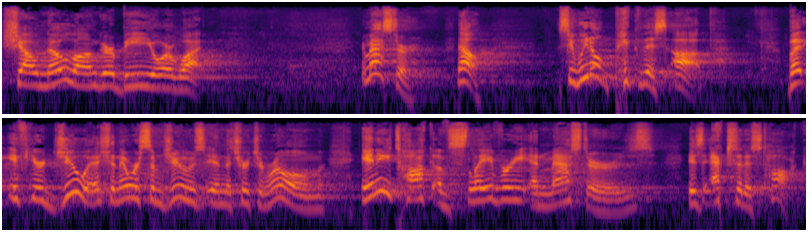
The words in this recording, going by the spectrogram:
shall no longer be your what? Your master. Now, see, we don't pick this up but if you're Jewish, and there were some Jews in the church in Rome, any talk of slavery and masters is Exodus talk.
